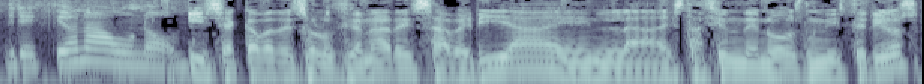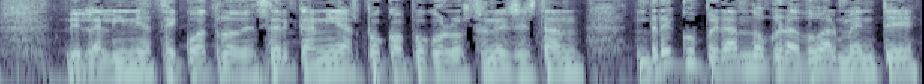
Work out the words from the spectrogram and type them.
dirección A1. Y se acaba de solucionar esa avería en la estación de Nuevos Ministerios de la línea C4 de cercanías. Poco a poco los trenes están recuperando gradualmente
